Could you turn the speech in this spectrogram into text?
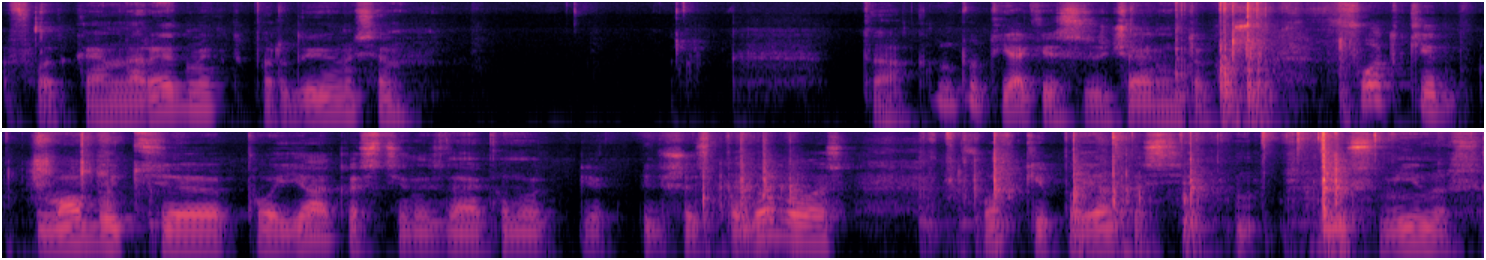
Фоткаємо на Redmi, тепер дивимося. Так, ну тут якість, звичайно, також фотки, мабуть, е, по якості, не знаю, кому як більше сподобалось. Фотки по якості плюс-мінус.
